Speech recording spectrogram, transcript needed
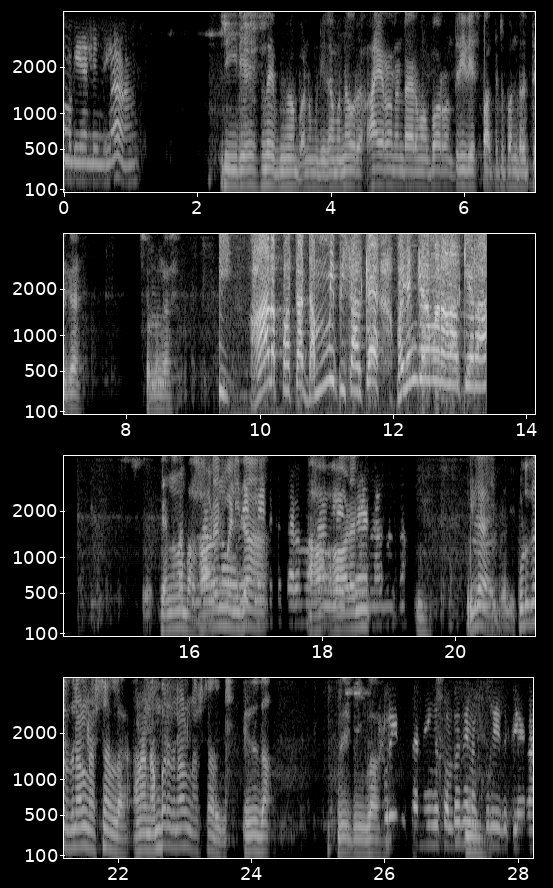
முடியும் இல்லைங்களா? த்ரீ டேஸ்ல எப்படி மேம் பண்ண முடியும்? நம்ம என்ன ஒரு ஆயிரம் ரெண்டாயிரமா போடுறோம். த்ரீ டேஸ் பார்த்துட்டு பண்றதுக்கு. சொல்லுங்க. ஆளை பார்த்தா டம்மி பீஸா இருக்க பயங்கரமான ஆளா இருக்கேடா. என்ன நம்ம ஹார்டன் மணி தான். ஹார்டன். இல்ல குடுக்கறதுனால நஷ்டம் இல்ல. ஆனா நம்புறதுனால நஷ்டம் இருக்கு. இதுதான். புரியுதுங்களா? புரியுது சார். நீங்க சொல்றது எனக்கு புரியுது கிளியரா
